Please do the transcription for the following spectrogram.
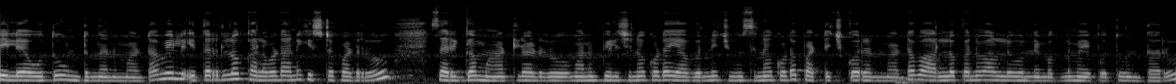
డిలే అవుతూ ఉంటుందన్నమాట. వీళ్ళు ఇతరుల్లో కలవడానికి ఇష్టపడరు. సరిగ్గా మాట్లాడరు. మనం పిలిచినా కూడా ఎవరిని చూసినా కూడా పట్టించుకోరు అనమాట వాళ్ళ పని వాళ్ళు నిమగ్నం అయిపోతూ ఉంటారు.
